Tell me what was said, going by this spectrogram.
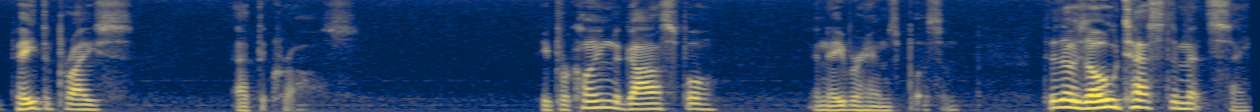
He paid the price at the cross. He proclaimed the gospel in Abraham's bosom to those Old Testament saints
